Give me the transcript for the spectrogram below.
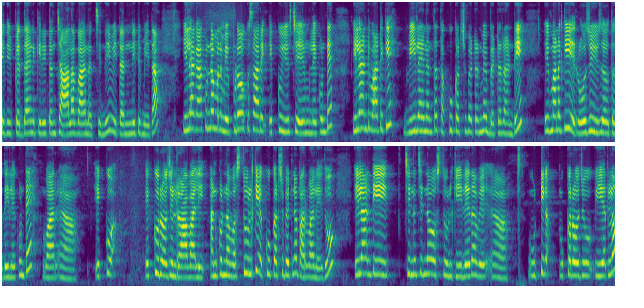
ఇది పెద్ద ఆయన కిరీటం చాలా బాగా నచ్చింది వీటన్నిటి మీద. ఇలా కాకుండా మనం ఎప్పుడో ఒకసారి ఎక్కువ యూజ్ చేయం లేకుంటే ఇలాంటి వాటికి వీలైనంత తక్కువ ఖర్చు పెట్టడమే బెటర్ అండి. ఇవి మనకి రోజు యూజ్ అవుతుంది లేకుంటే వార ఎక్కువ ఎక్కువ రోజులు రావాలి అనుకున్న వస్తువులకి ఎక్కువ ఖర్చు పెట్టినా పర్వాలేదు. ఇలాంటి చిన్న చిన్న వస్తువులకి లేదా వే ఉట్టిగా ఒక్కరోజు ఇయర్లో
